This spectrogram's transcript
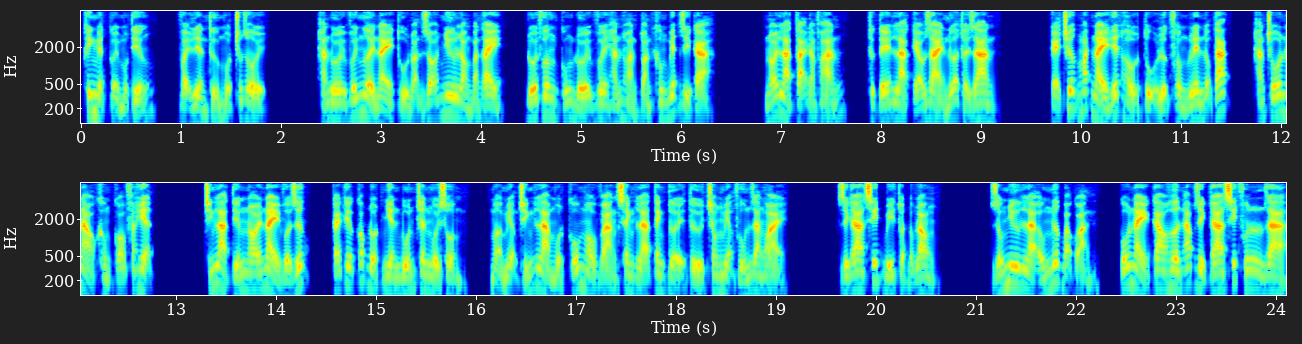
khinh miệt cười một tiếng, vậy liền thử một chút rồi. Hắn đối với người này thủ đoạn rõ như lòng bàn tay đối phương cũng đối với hắn hoàn toàn không biết gì cả. Nói là tại đàm phán, thực tế là kéo dài nữa thời gian. Kẻ trước mắt này hết hầu tụ lực phồng lên động tác, hắn chỗ nào không có phát hiện. Chính là tiếng nói này vừa dứt, cái kia cóc đột nhiên bốn chân ngồi xổm, mở miệng chính là một cỗ màu vàng xanh lá tanh tưởi từ trong miệng phún ra ngoài. Dịch acid bí thuật độc long. Giống như là ống nước bảo quản, cỗ này cao hơn áp dịch acid phun ra,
